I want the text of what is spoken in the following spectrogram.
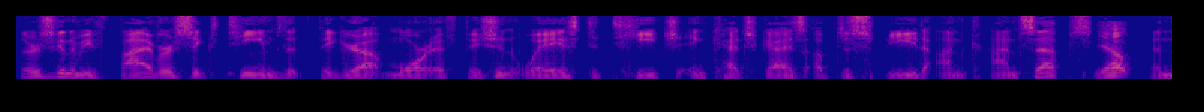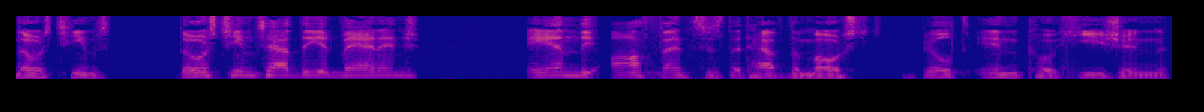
There's going to be five or six teams that figure out more efficient ways to teach and catch guys up to speed on concepts. Yep. And those teams those teams have the advantage, and the offenses that have the most built-in cohesion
